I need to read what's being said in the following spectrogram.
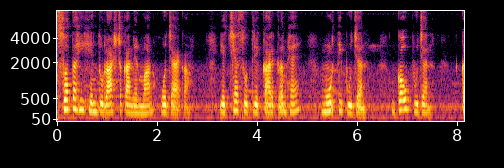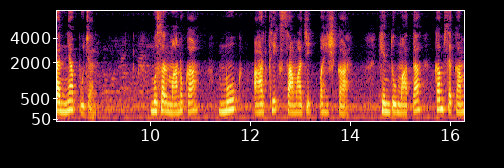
स्वतः ही हिंदू राष्ट्र का निर्माण हो जाएगा। ये छह सूत्रीय कार्यक्रम हैं, मूर्ति पूजन गौ पूजन, कन्या पूजन। मुसलमानों का मूक, आर्थिक, सामाजिक बहिष्कार। हिंदू माता कम से कम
